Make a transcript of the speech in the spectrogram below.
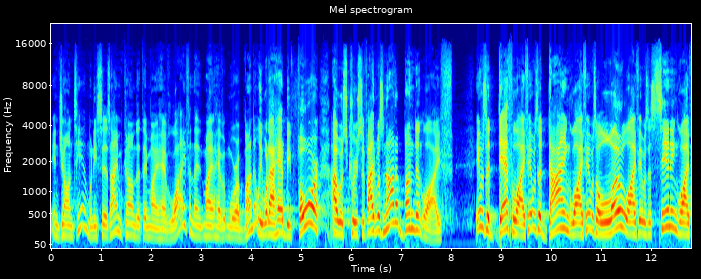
in John 10 when he says, I am come that they might have life and they might have it more abundantly. What I had before I was crucified was not abundant life. It was a death life. It was a dying life. It was a low life. It was a sinning life.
